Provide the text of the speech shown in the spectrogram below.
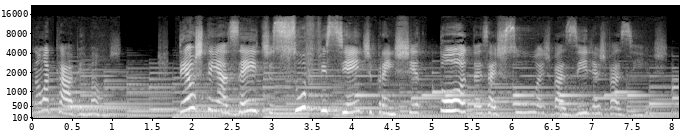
Não acaba, irmãos. Deus tem azeite suficiente para encher todas as suas vasilhas vazias.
